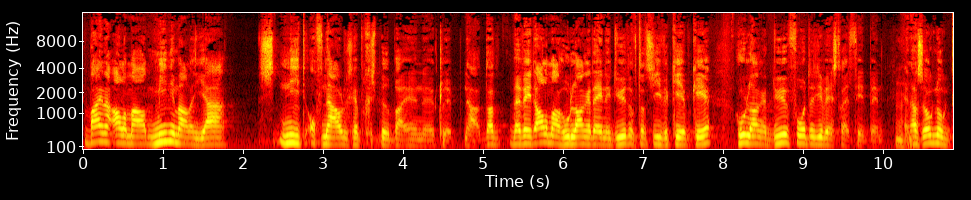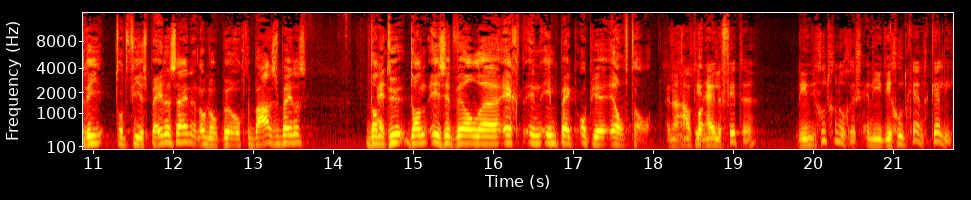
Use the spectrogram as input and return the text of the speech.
bijna allemaal minimaal een jaar niet of nauwelijks hebben gespeeld bij hun eh, club. Nou, dat, wij weten allemaal hoe lang het eigenlijk duurt, of dat zie je keer op keer, hoe lang het duurt voordat je wedstrijdfit bent. En als er ook nog drie tot vier spelers zijn, en ook nog beoogde basisspelers, dan, duur- dan is het wel eh, echt een impact op je elftal. En dan haalt hij een hele fitte, die niet goed genoeg is. En die die goed kent, Kelly.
